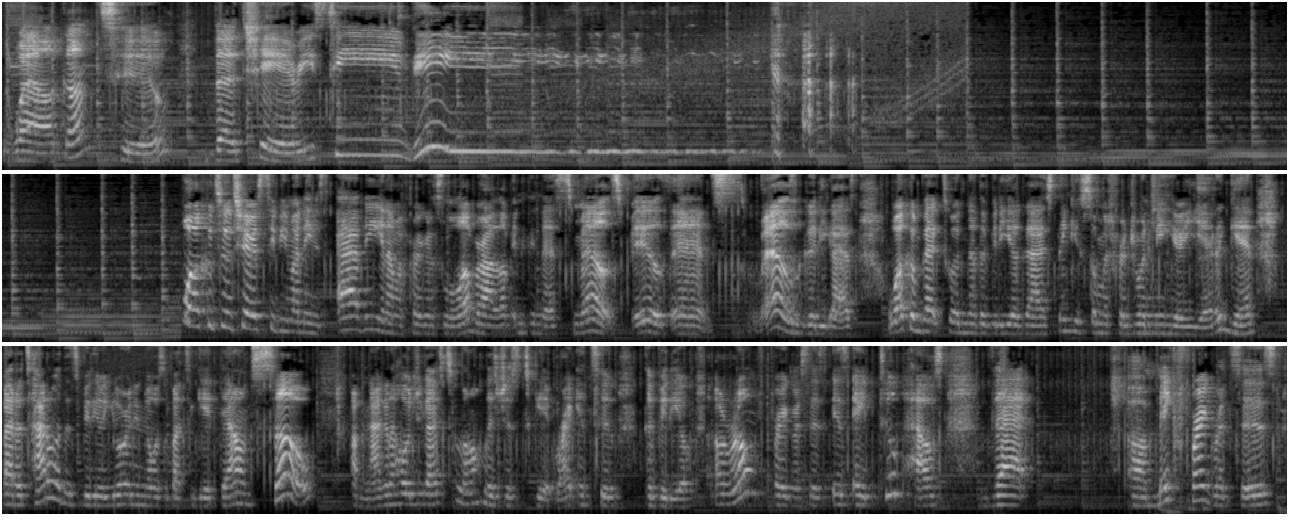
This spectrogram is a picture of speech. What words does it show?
Welcome to the Cherys TV. Welcome to Cherys TV. My name is Abby and I'm a fragrance lover. I love anything that smells, feels, and smells good, you guys. Welcome back to another video, guys. Thank you so much for joining me here yet again. By the title of this video, you already know it's about to get down. So, I'm not going to hold you guys too long. Let's just get right into the video. Arome Fragrances is a dupe house that uh, make fragrances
